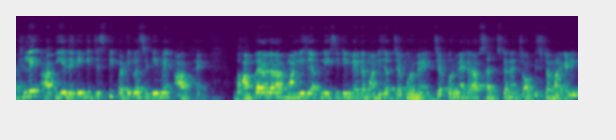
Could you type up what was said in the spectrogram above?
पहले आप ये देखें कि जिस भी पर्टिकुलर सिटी में आप हैं वहाँ पर अगर आप मान लीजिए, अपनी सिटी में अगर मान लीजिए आप जयपुर में जयपुर में अगर आप सर्च करें हैं जॉब डिजिटल मार्केटिंग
